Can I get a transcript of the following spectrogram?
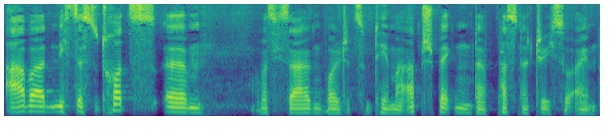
Aber nichtsdestotrotz, ähm, was ich sagen wollte zum Thema Abspecken, da passt natürlich so ein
